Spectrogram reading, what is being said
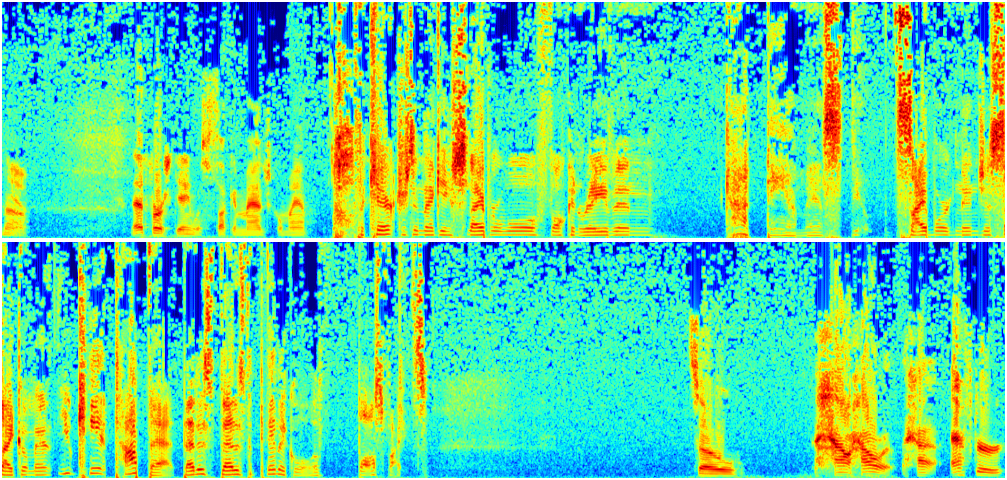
No, Yeah. that first game was fucking magical, man. The characters in that game: Sniper Wolf, Vulcan Raven. God damn, man! S- Cyborg Ninja, Psycho Man. You can't top that. That is that is the pinnacle of boss fights. So, how how how after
